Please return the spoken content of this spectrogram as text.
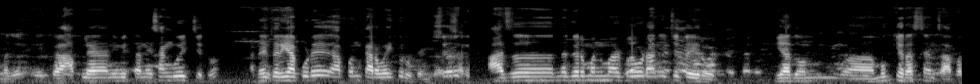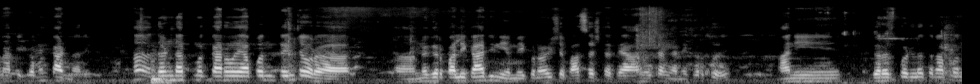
म्हणजे एक आपल्या निमित्ताने सांगू इच्छितो. नाहीतर यापुढे आपण कारवाई करू त्यांच्यावर. आज नगर मनमाड रोड आणि चितई रोड. या दोन मुख्य रस्त्यांचं आपण अतिक्रमण काढणार आहे. हा दंडात्मक कारवाई आपण त्यांच्यावर नगरपालिका अधिनियम एकोणावीसशे पासष्ट त्या अनुषंगाने करतोय. आणि गरज पडलं तर आपण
